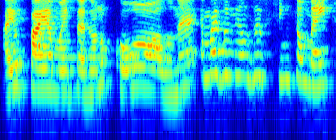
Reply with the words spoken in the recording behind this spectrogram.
aí o pai e a mãe pegam no colo, né? É mais ou menos assim também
